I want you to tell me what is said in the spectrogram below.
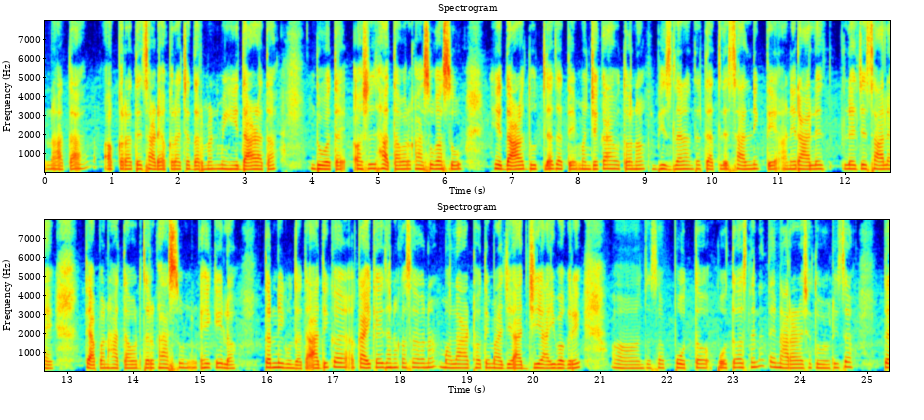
न आता अकरा ते साडे अकराच्या दरम्यान मी ही डाळ आता धुवत आहे. अशीच हातावर घासू घासू हे डाळ धुतल्या जाते. म्हणजे काय होतं ना भिजल्यानंतर त्यातले साल निघते आणि राहिलेले जे साल आहे ते आपण हातावर जर घासून हे केलं तर निघून जातं. आधी क काही काही जणं कसं ना मला आठवते माझी आजी आई वगैरे जसं पोतं पोतं असते ना ते नारळाच्या दोरीचं तर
